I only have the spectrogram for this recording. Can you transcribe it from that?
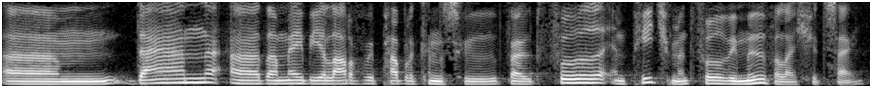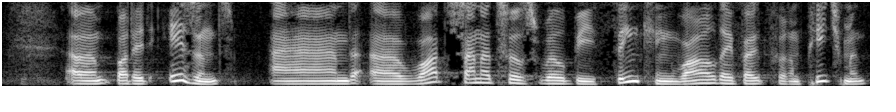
um, then uh, there may be a lot of Republicans who vote for impeachment, for removal, I should say. Um, but it isn't. And uh, what senators will be thinking while they vote for impeachment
